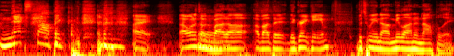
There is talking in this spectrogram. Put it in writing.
Next topic. All right, I want to talk uh. about uh, about the, the great game between uh, Milan and Napoli.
